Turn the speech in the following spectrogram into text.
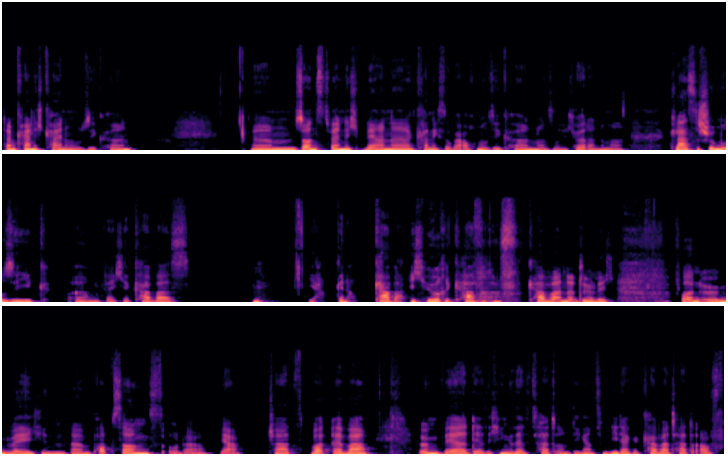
dann kann ich keine Musik hören. Ähm, sonst, wenn ich lerne, kann ich sogar auch Musik hören. Also ich höre dann immer klassische Musik, irgendwelche Covers. Ja, genau, Cover. Ich höre Covers, Cover natürlich von irgendwelchen ähm, Pop-Songs oder ja, Charts, whatever. Irgendwer, der sich hingesetzt hat und die ganzen Lieder gecovert hat auf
